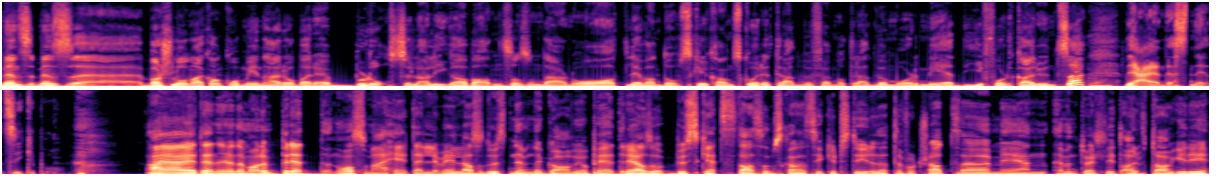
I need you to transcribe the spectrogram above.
Mens, mens eh, Barcelona kan komme inn her og bare blåse La Liga av banen, sånn som det er nå, og at Lewandowski kan skåre 30-35 mål med de folka rundt seg, det er jeg nesten helt sikker på. Nei, Jeg er helt enig. De har en bredde nå som er helt ellevill. Altså, du nevner Gavi og Pedri. Altså, Busquets, da, som skal sikkert styre dette fortsatt, eh, med en eventuelt litt arvtaker i,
